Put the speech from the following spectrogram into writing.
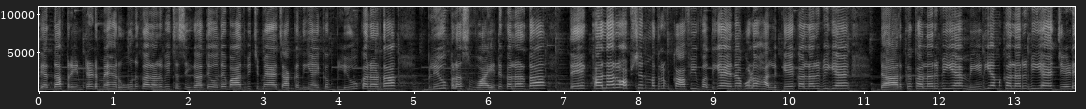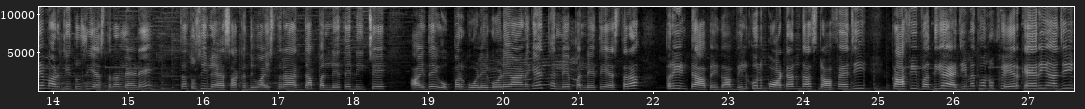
ਤੇ ਅੱਧਾ ਪ੍ਰਿੰਟਡ ਮਹਿਰੂਨ ਕਲਰ ਵਿੱਚ ਸੀਗਾ ਤੇ ਉਹਦੇ ਬਾਅਦ ਵਿੱਚ ਮੈਂ ਚੱਕਦੀ ਆ ਇੱਕ ਬਲੂ ਕਲਰ ਦਾ, ਬਲੂ ਪਲੱਸ ਵਾਈਟ ਕਲਰ ਦਾ ਤੇ ਕਲਰ ਆਪਸ਼ਨ ਮਤਲਬ ਕਾਫੀ ਵਧੀਆ, ਇਹਨਾਂ ਕੋਲ ਹਲਕੇ ਕਲਰ ਵੀ ਹੈ, ਡਾਰਕ ਕਲਰ ਵੀ ਹੈ, ਮੀਡੀਅਮ ਕਲਰ ਵੀ ਹੈ, ਜਿਹੜੇ ਮਰਜ਼ੀ ਤੁਸੀਂ ਇਸ ਤਰ੍ਹਾਂ ਲੈਣੇ ਤਾਂ ਤੁਸੀਂ ਲੈ ਸਕਦੇ ਹੋ। ਇਸ ਤਰ੍ਹਾਂ ਅੱਧਾ ਪੱਲੇ ਤੇ ਨੀਚੇ ਆ ਇਹਦੇ ਉੱਪਰ ਗੋਲੇ ਗੋਲੇ ਆਣਗੇ, ਥੱਲੇ ਪੱਲੇ ਤੇ ਇਸ ਤਰ੍ਹਾਂ ਪ੍ਰਿੰਟ ਆਵੇਗਾ ਬਿਲਕੁਲ ਕਾਟਨ ਦਾ ਸਟਫ ਹੈ ਜੀ ਕਾਫੀ ਵਧੀਆ ਹੈ ਜੀ। ਮੈਂ ਤੁਹਾਨੂੰ ਫੇਰ ਕਹਿ ਰਹੀ ਹਾਂ ਜੀ,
